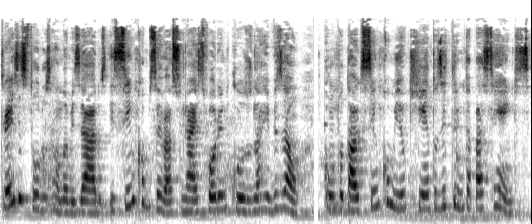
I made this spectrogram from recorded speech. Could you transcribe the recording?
Três estudos randomizados e cinco observacionais foram inclusos na revisão, com um total de 5.530 pacientes.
